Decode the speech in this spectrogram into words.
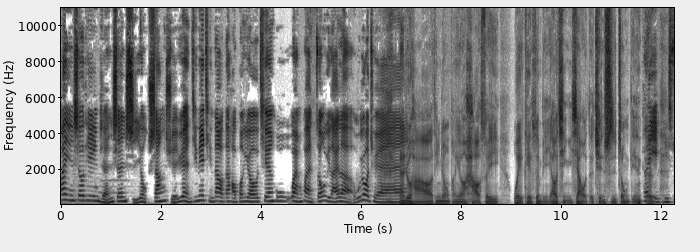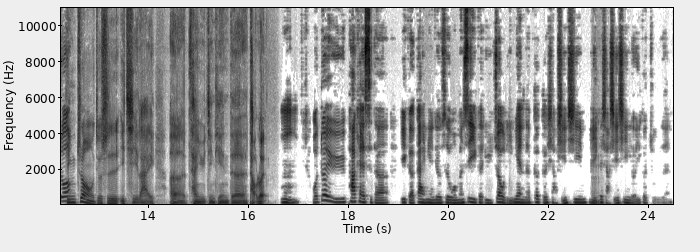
欢迎收听人生实用商学院。今天请到我的好朋友，千呼万唤终于来了，吴若泉。大家好，听众朋友好，所以我也可以顺便邀请一下我的 全市重点。可以，你说。听众就是一起来呃参与今天的讨论。嗯，我对于 Podcast 的一个概念就是，我们是一个宇宙里面的各个小行星，每一个小行星有一个主人。嗯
